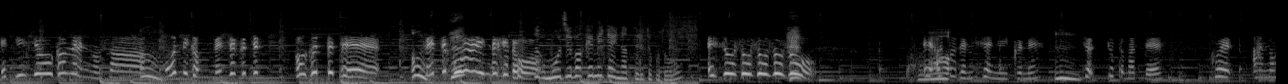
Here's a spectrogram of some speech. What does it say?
液晶画面のさ、うん。文字がめちゃくちゃバグってて、うん。めっちゃ怖いんだけど。なんか、文字化けみたいになってるってこと？え、そうそうそうそうそう。え、後で店に行くね。うん。ちょ、ちょっと待って。これ、あの、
